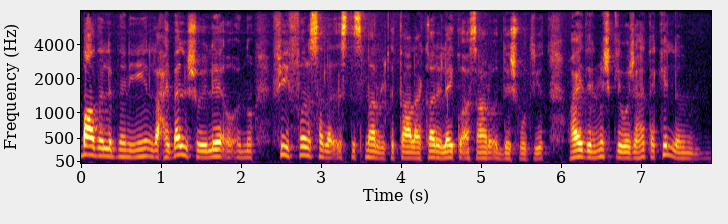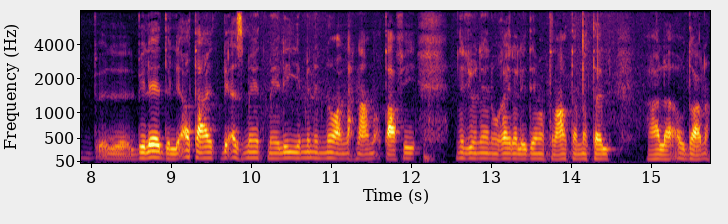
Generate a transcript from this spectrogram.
بعض اللبنانيين رح يبلشوا يلاقوا إنه في فرصة للاستثمار بالقطاع العقاري ليكو أسعاره قديش وطيت. وهيدي المشكلة واجهتها كل البلاد اللي قطعت بأزمات مالية من النوع اللي نحن عم نقطع فيه من اليونان وغيرها اللي دائما بتنعطى مثل على أوضاعنا.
